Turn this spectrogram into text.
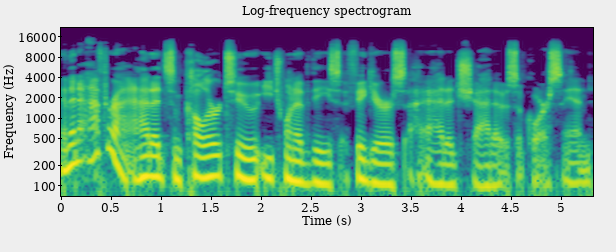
And then after I added some color to each one of these figures, I added shadows, of course. And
